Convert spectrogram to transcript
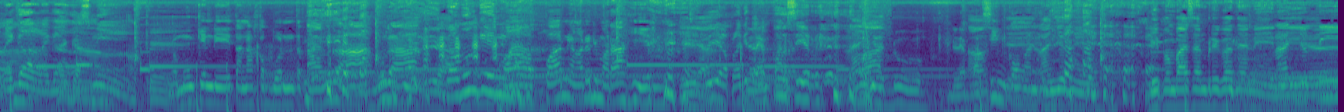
legal, legal, Legal. resmi. Oke. Nggak mungkin di tanah kebun tetangga, enggak. Nggak mungkin. Balapan yang ada dimarahin. Iya. Iya, apalagi tanah kusir. Waduh, dilempar Oke, singkong nanti. lanjut nih di pembahasan berikutnya nih Lanjut di, nih,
